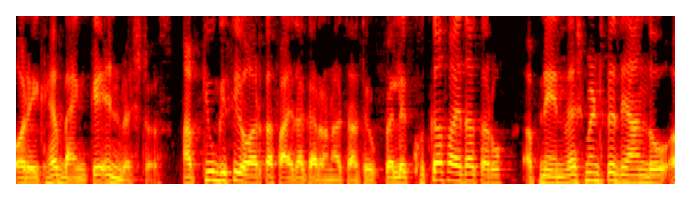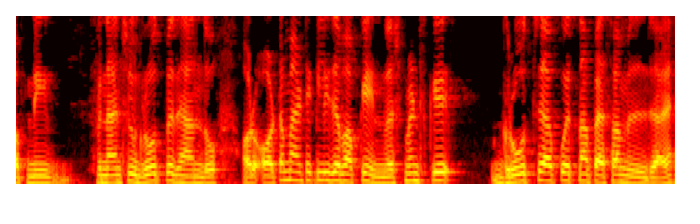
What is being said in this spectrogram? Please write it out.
और एक है बैंक के इन्वेस्टर्स आप क्यों किसी और का फ़ायदा कराना चाहते हो? पहले खुद का फ़ायदा करो, अपने इन्वेस्टमेंट्स पे ध्यान दो, अपनी फिनेंशियल ग्रोथ पे ध्यान दो, और ऑटोमेटिकली जब आपके इन्वेस्टमेंट्स के ग्रोथ से आपको इतना पैसा मिल जाए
